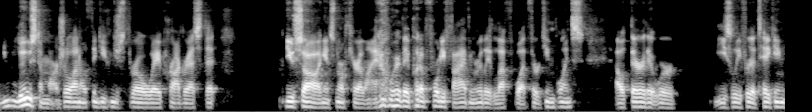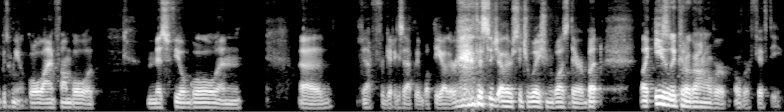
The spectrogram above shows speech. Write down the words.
you lose to Marshall. I don't think you can just throw away progress that you saw against North Carolina, where they put up 45 and really left what 13 points out there that were easily for the taking between a goal line fumble, a missed field goal, and uh, I forget exactly what the other the other situation was there, but like easily could have gone over over 50.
